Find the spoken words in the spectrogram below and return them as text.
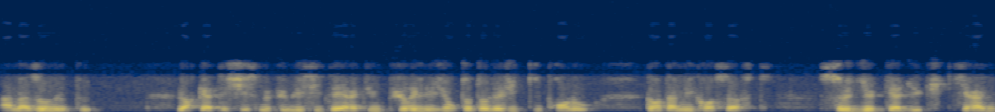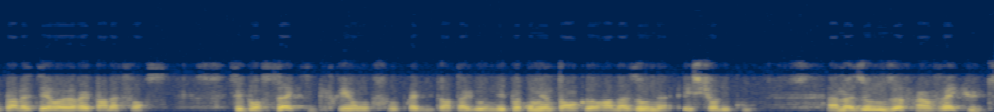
Amazon le peut. Leur catéchisme publicitaire est une pure illusion tautologique qui prend l'eau. Quant à Microsoft, ce dieu caduque qui règne par la terreur et par la force. C'est pour ça qu'il triomphe auprès du Pentagone. Et pas combien de temps encore Amazon est sur le coup. Amazon nous offre un vrai culte,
